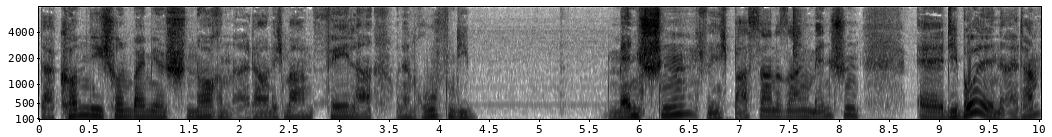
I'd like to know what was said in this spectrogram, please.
da kommen die schon bei mir schnorren, Alter, und ich mache einen Fehler. Und dann rufen die Menschen, ich will nicht Bastarde sagen, Menschen, äh, die Bullen, Alter.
